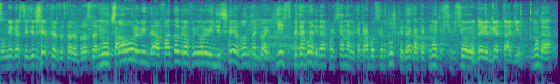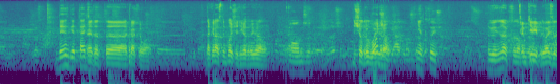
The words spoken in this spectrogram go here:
Ну, мне кажется, и диджеев каждый второй. Просто Ну, что талант- уровень а, фотографа и уровень диджеев, он такой. есть педагоги, да, профессиональные, как работать с вертушкой, да, как это, ну это все, все Вот Дэвид Гетта один. ну да. Дэвид Гетта один. Этот, э, как его? На Красной площади, который играл. Он же. Еще другой же? играл. Нет, кто еще? Ну, Я не знаю, кто там. играл. MTV привозил.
